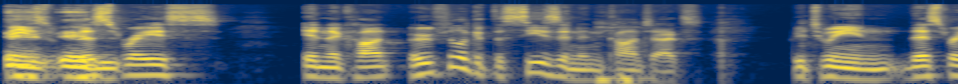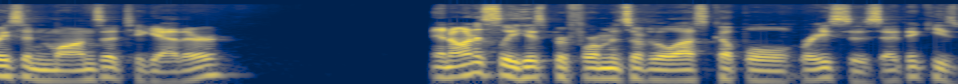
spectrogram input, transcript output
these And- this race in the con, or if you look at the season in context between this race and Monza together, and honestly, his performance over the last couple races, I think he's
